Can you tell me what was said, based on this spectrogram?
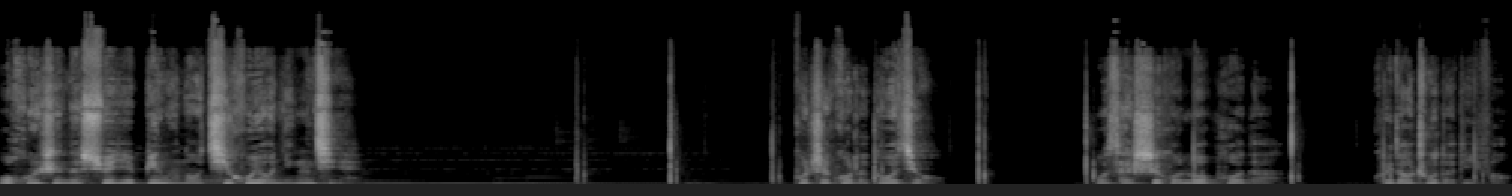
我浑身的血液冰冷到几乎要凝结。不知过了多久，我才失魂落魄的回到住的地方。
